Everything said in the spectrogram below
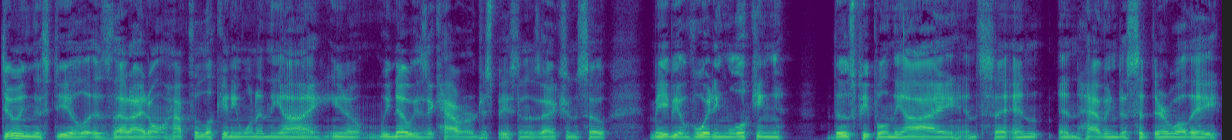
doing this deal is that I don't have to look anyone in the eye. You know, we know he's a coward just based on his actions, so maybe avoiding looking those people in the eye and and and having to sit there while they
